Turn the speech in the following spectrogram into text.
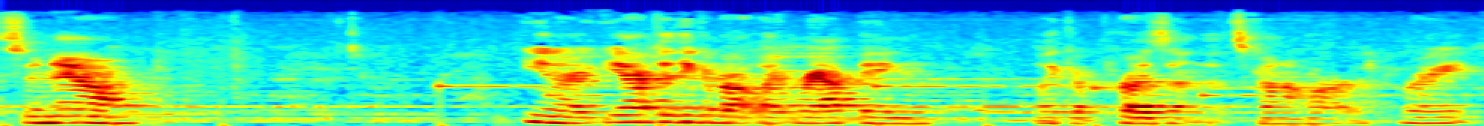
So now, you know, you have to think about like wrapping like a present that's kind of hard, right?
